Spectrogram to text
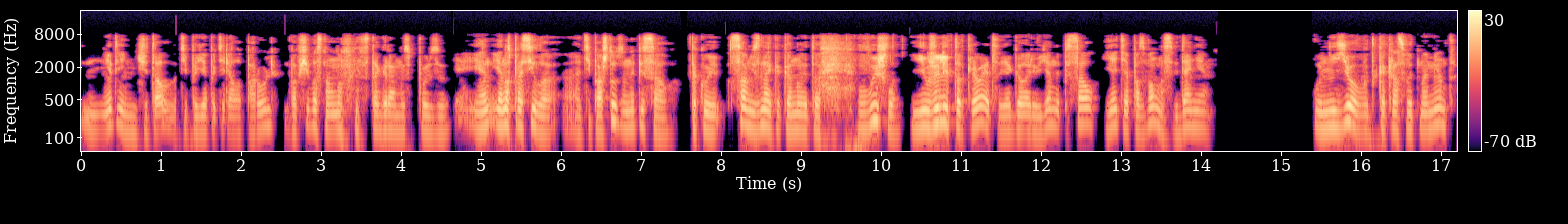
нет, я не читал, типа я потеряла пароль, вообще в основном Инстаграм использую. И она спросила, а, типа, а что ты написал? Такой, сам не знаю, как оно это вышло. И уже лифт открывается, я говорю, я написал, я тебя позвал на свидание. У нее вот как раз в этот момент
